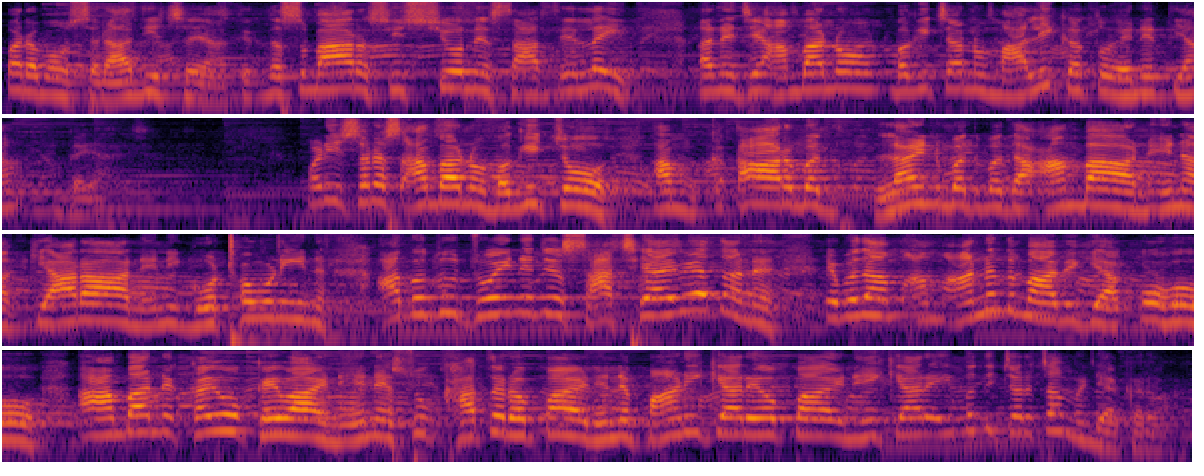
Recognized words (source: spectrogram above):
પરમહંસ રાજી થયા. તે દસ બાર શિષ્યોને સાથે લઈ અને જે આંબાનો બગીચાનો માલિક હતો, એને ત્યાં ગયા છે. પણ એ સરસ આંબાનો બગીચો, આમ કતારબદ્ધ લાઈનબદ્ધ બધા આંબા ને એના ક્યારા ને એની ગોઠવણી ને આ બધું જોઈને જે સાથે આવ્યા હતા ને, એ બધા આમ આમ આનંદમાં આવી ગયા. કોહો આ આંબાને કયો કહેવાય ને, એને શું ખાતર અપાય ને, એને પાણી ક્યારે અપાય ને, એ ક્યારે, એ બધી ચર્ચા માંડ્યા કરવા.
